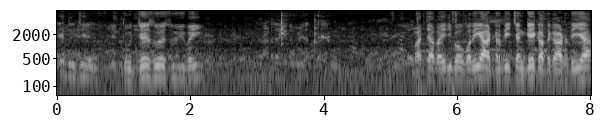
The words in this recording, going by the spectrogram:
ਇਹ ਦੂਜੇ ਜੀ। ਦੂਜੇ ਸੂਏ ਸੂਈ ਬਈ। ਮੱਝਾ ਬਾਈ ਜੀ ਬਹੁਤ ਵਧੀਆ ਆਰਡਰ ਦੀ ਚੰਗੇ ਕੱਦ ਕਾਠ ਦੀ ਆ।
